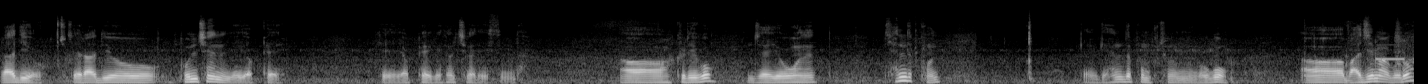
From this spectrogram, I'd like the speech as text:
라디오 제 라디오 본체는 여기 옆에 이렇게 옆에 이렇게 설치가 되어 있습니다. 어, 그리고 이제 요거는 핸드폰 이렇게 핸드폰 붙여놓는 거고 어, 마지막으로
